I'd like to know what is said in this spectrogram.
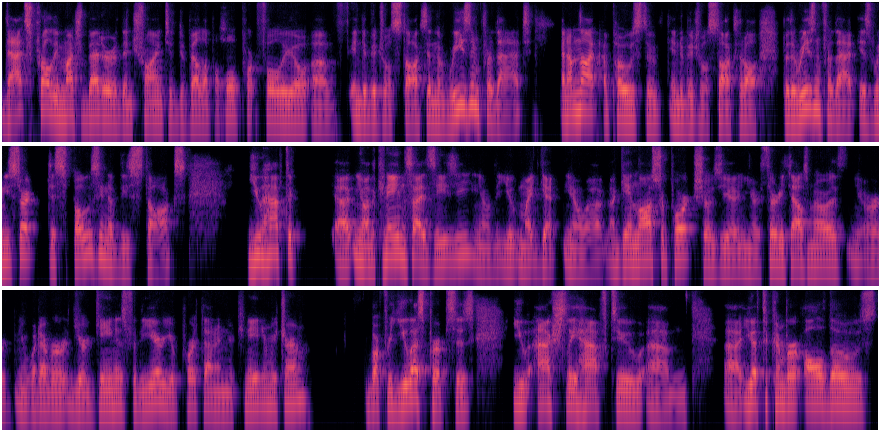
that's probably much better than trying to develop a whole portfolio of individual stocks. And the reason for that, and I'm not opposed to individual stocks at all, but the reason for that is when you start disposing of these stocks, you have to uh, you know, on the Canadian side, it's easy. You know, you might get, you know, a, a gain loss report shows you, you know, thirty thousand dollars or you know, whatever your gain is for the year. You report that on your Canadian return. But for U.S. purposes, you actually have to um, uh, you have to convert all those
